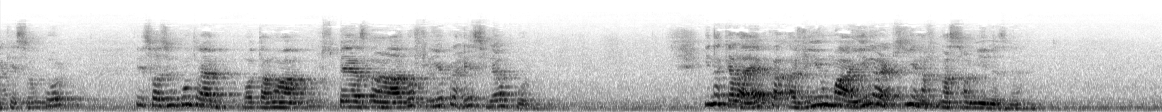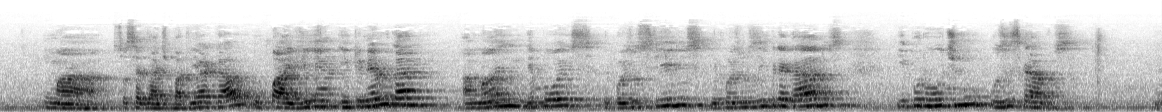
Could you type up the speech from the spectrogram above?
aquecer o corpo eles faziam o contrário, botavam os pés na água fria para resfriar o corpo. E naquela época havia uma hierarquia nas famílias, né? Uma sociedade patriarcal, o pai vinha em primeiro lugar, a mãe depois, depois os filhos, depois os empregados e por último os escravos. Né?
